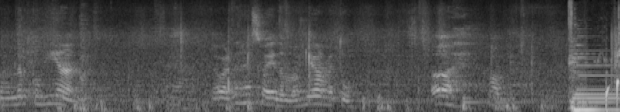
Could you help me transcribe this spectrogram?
con andar cojeando. La verdad es eso ahí nomás, llévame tú. Ay, vamos.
